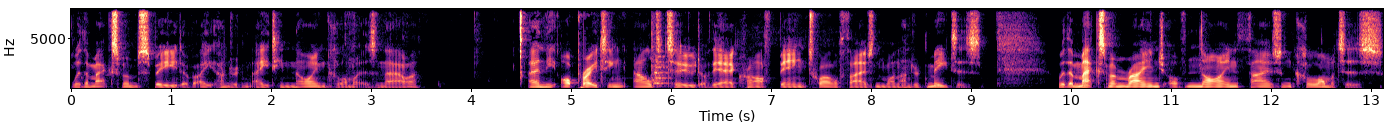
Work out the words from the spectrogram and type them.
with a maximum speed of 889 kilometers an hour and the operating altitude of the aircraft being 12,100 meters with a maximum range of 9,000 kilometers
